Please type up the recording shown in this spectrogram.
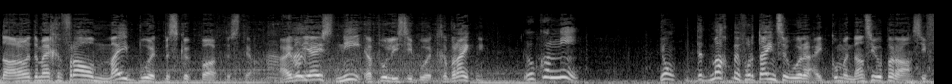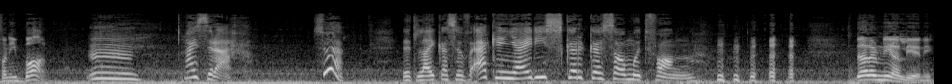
Daarom het hy my gevra om my boot beskikbaar te stel. Hy wil juis nie 'n polisieboot gebruik nie. Hoekom nie? Jong, dit mag by Fortuin se ore uitkom en dan se operasie van die baan. Mm, hy's reg. So. Dit lyk asof ek en jy die skurke sal moet vang. Daarom nie alleen nie.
